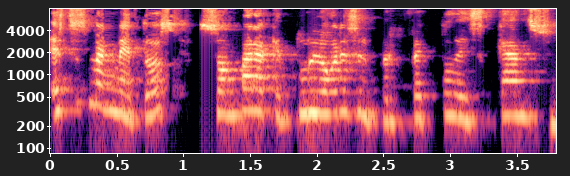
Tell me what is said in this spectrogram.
Estos magnetos son para que tú logres el perfecto descanso.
